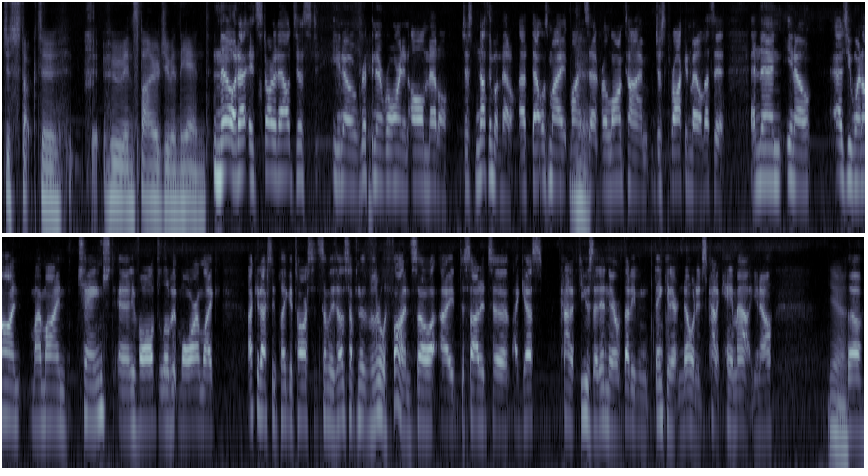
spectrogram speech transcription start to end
just stuck to who inspired you in the end? No, that, it started out just you know ripping and roaring and all metal, just nothing but metal. That, that was my mindset yeah. for a long time, just rock and metal. That's it. And then you know, as you went on, my mind changed and evolved a little bit more. I'm like, I could actually play guitar and some of these other stuff, and it was really fun. So I decided to, I guess, kind of fuse that in there without even thinking it or knowing it. Just kind of came out, you know. Yeah. So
